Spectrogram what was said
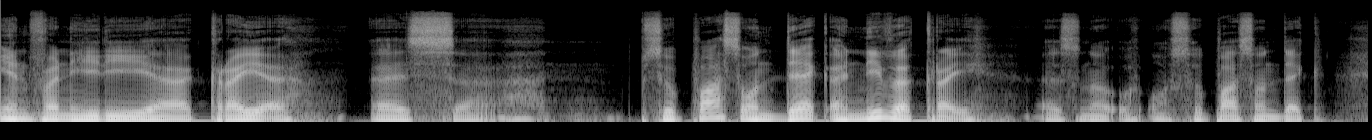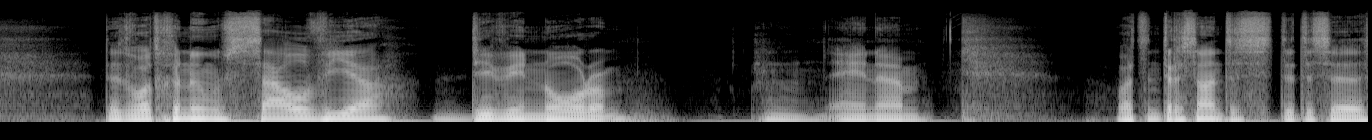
een van hierdie uh, kruie is uh, so pas ontdek, een nieuwe kry is nou so pas ontdek. Dit word genoem Salvia divinorum. en um, wat interessant is, dit is een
